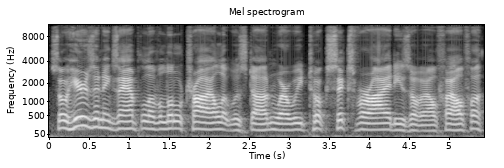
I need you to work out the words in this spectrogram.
So here's an example of a little trial that was done where we took six varieties of alfalfa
